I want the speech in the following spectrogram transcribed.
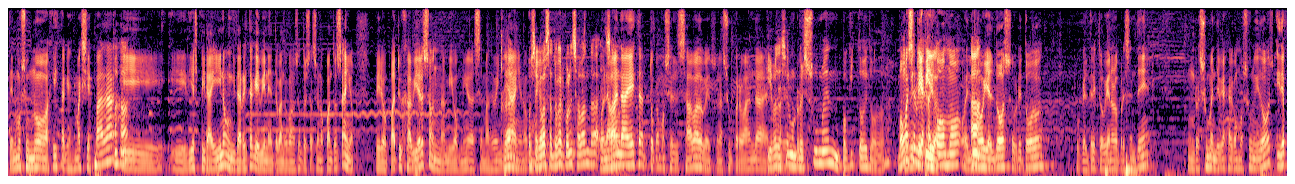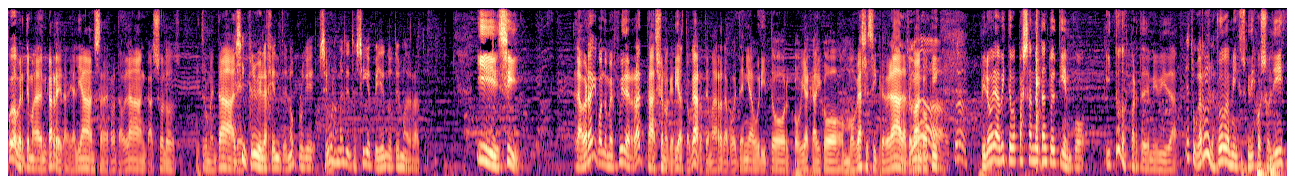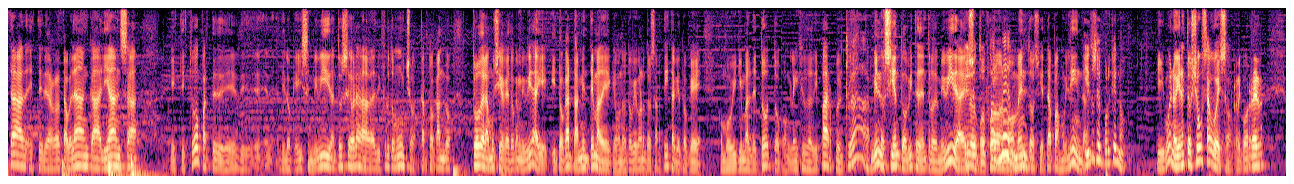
tenemos un nuevo bajista que es Maxi Espada Ajá. y, y Diez Piraíno, un guitarrista que viene tocando con nosotros hace unos cuantos años. Pero Pato y Javier son amigos míos de hace más de 20 Claro. años. ¿no? O sea que vas a tocar con esa banda. con la sábado. banda esta tocamos el sábado, que es una super banda. Y vas a este, hacer un resumen un poquito de todo, ¿no? Vamos Lo a hacer viaje al. Cosmo, el Ah. 1 y el 2 sobre todo, porque el 3 todavía no lo presenté. Un resumen de Viaje al Cosmos 1 y 2. Y después va a haber temas de mi carrera, de Alianza, de Rata Blanca, solos instrumentales. Es increíble la gente, ¿no? Porque seguramente te sigue pidiendo temas de rata. Y sí, la verdad que cuando me fui de Rata yo no quería tocar temas de Rata, porque tenía Uritorco, Viaje al Cosmo, Viajes y Quebrada, tocaban con King. claro. Pero ahora, viste, va pasando tanto el tiempo y todo es parte de mi vida. Es tu carrera. Todos mis discos solistas, este, de Rata Blanca, Alianza, este, es todo parte de, de- de lo que hice en mi vida. Entonces ahora disfruto mucho estar tocando toda la música que toqué en mi vida y, y tocar también temas de que cuando toqué con otros artistas, que toqué con Bobby Kimball de Toto, con Glenn Hughes de Deep Purple. Claro. También lo siento, viste, dentro de mi vida, Pero eso, porque fueron momentos y etapas muy lindas. Y entonces, ¿por qué no? Y bueno, y en estos shows hago eso, recorrer,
